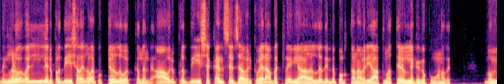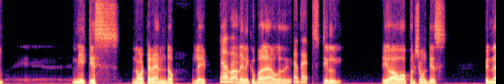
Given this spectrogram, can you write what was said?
നിങ്ങൾ വലിയൊരു പ്രതീക്ഷ നിങ്ങളെ കുട്ടികളിൽ വെക്കുന്നുണ്ട്. ആ ഒരു പ്രതീക്ഷക്കനുസരിച്ച് അവർക്ക് വരാൻ പറ്റുന്നില്ല എന്നുള്ളതിന്റെ പുറത്താണ് അവർ ഈ ആത്മഹത്യകളിലേക്കൊക്കെ പോണത്. അപ്പം NEET is not an end of life. അതാണ് എനിക്ക് പറയാനുള്ളത്. Still you have opportunities. പിന്നെ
